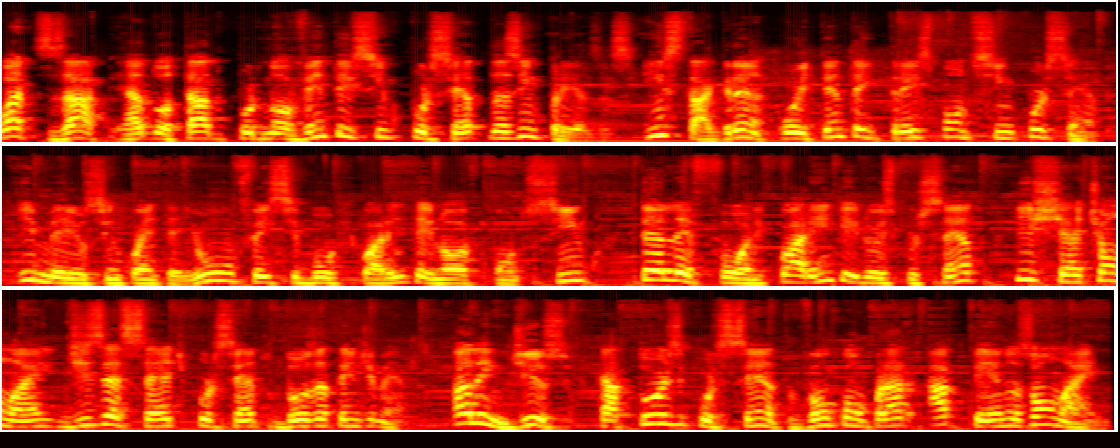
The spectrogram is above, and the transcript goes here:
WhatsApp é adotado por 95% das empresas, Instagram 83,5%, e-mail 51%, Facebook 49,5%, telefone 42% e chat online 17% dos atendimentos. Além disso, 14% vão comprar apenas online,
